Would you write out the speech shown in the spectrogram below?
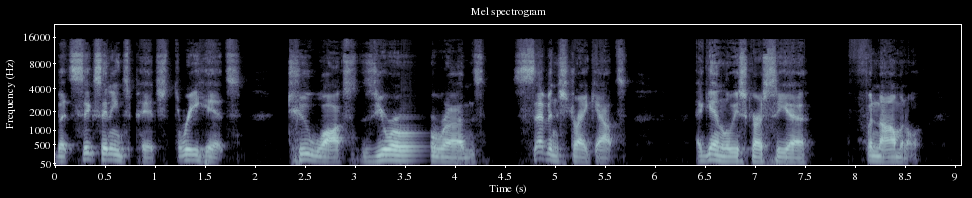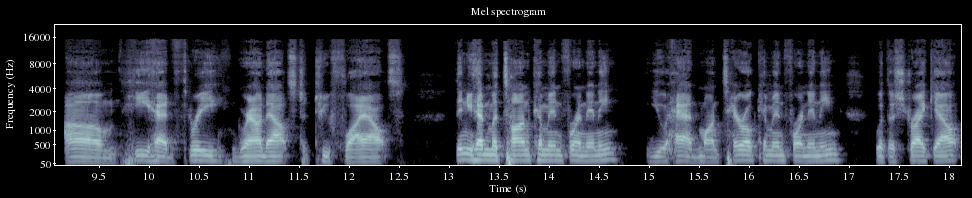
but six innings pitched, three hits, two walks, zero runs, seven strikeouts. Again, Luis Garcia, phenomenal. Um, he had three ground outs to two flyouts. Then you had Maton come in for an inning. You had Montero come in for an inning with a strikeout.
